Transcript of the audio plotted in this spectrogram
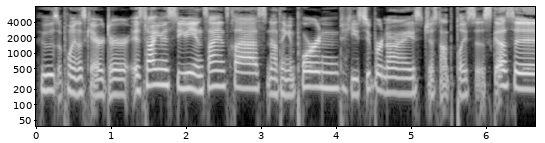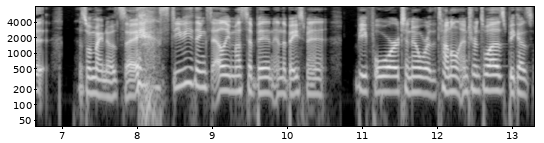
who's a pointless character, is talking to Stevie in science class. Nothing important. He's super nice, just not the place to discuss it. That's what my notes say. Stevie thinks Ellie must have been in the basement before to know where the tunnel entrance was because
